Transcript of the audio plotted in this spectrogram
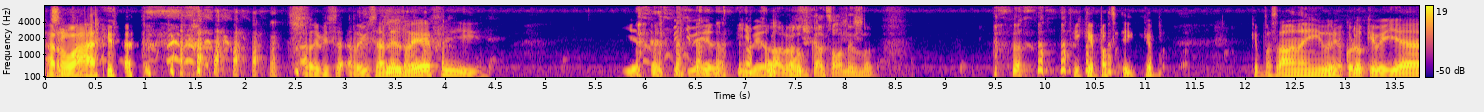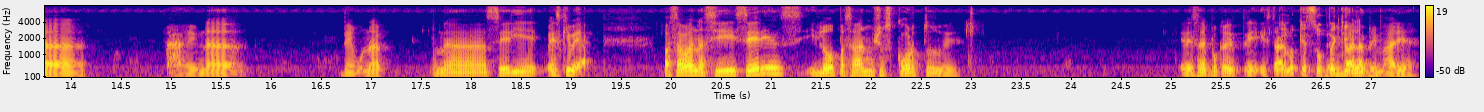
a robar. a, revisa- a revisarle el refri y y, este, y ver, y ver los calzones, ¿no? ¿Y qué, pas- y qué, qué pasaban ahí, Pues güey? me acuerdo que veía hay una de una una serie, es que vea, pasaban así series y luego pasaban muchos cortos, güey. En esa época te- estaba, Yo lo que supe estaba en la que, primaria.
